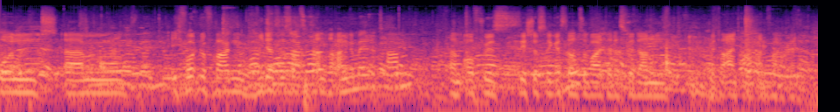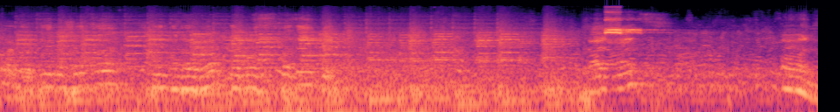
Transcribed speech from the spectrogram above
Und ähm, ich wollte nur fragen, wie das ist, ob sich andere angemeldet haben. Ähm, auch fürs Seeschiffsregister und so weiter, dass wir dann mit der Eintragung anfangen können. Versenken. 3-1 und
